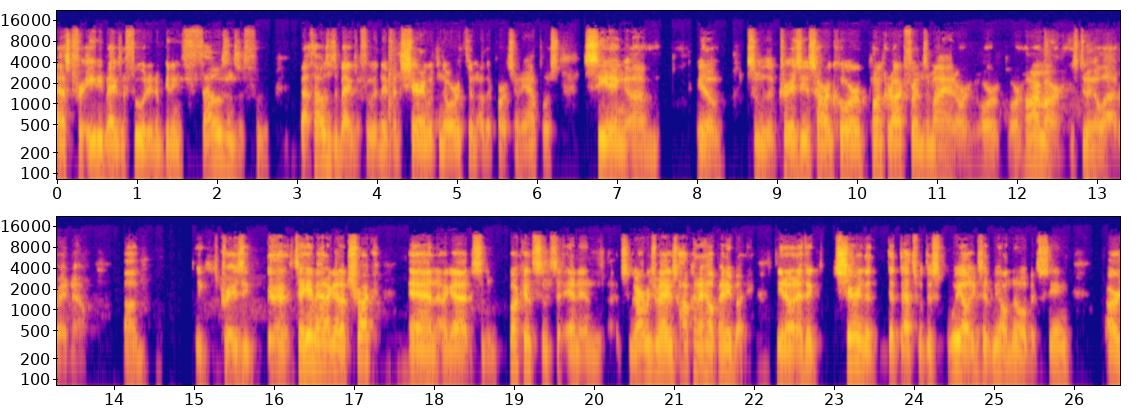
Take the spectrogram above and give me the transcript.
asked for 80 bags of food. Ended up getting thousands of food, about thousands of bags of food. And they've been sharing with North and other parts of Minneapolis. Seeing, um, you know, some of the craziest hardcore punk rock friends of mine, or or or Har Mar is doing a lot right now. Um, crazy. Say, hey man, I got a truck and I got some buckets and, and, and some garbage bags. How can I help anybody? You know, and I think sharing that, that that's what this, we all, like I said, we all know, but seeing our,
